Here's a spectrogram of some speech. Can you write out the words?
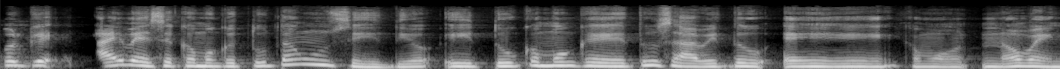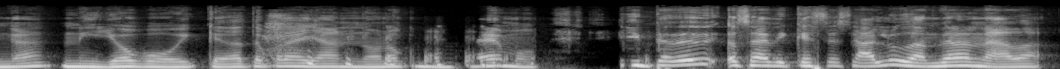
porque hay veces como que tú estás en un sitio y tú como que tú sabes, tú eh, como no venga, ni yo voy, quédate por allá, no nos conocemos. Y ustedes, o sea, de que se saludan de la nada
